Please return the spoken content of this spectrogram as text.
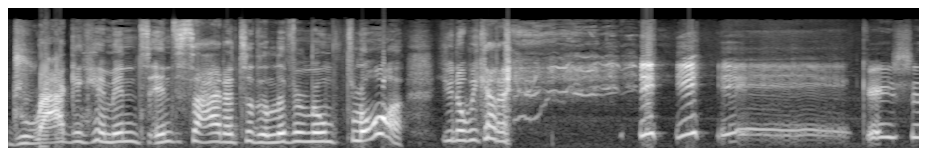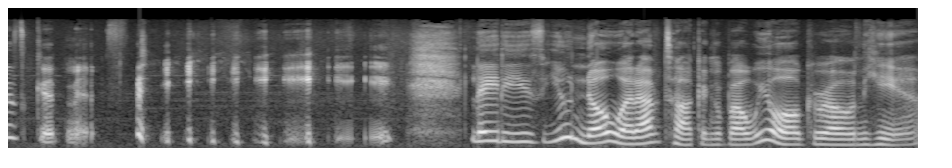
dragging him in, inside onto the living room floor. You know we gotta gracious goodness. Ladies you know what i'm talking about. We all grown here.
